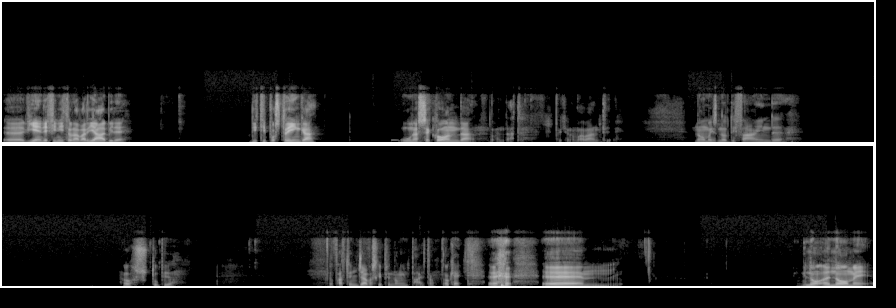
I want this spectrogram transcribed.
eh, viene definita una variabile di tipo stringa, una seconda, dove è andata? Perché non va avanti? Nome is not defined. Oh, stupido. L'ho fatto in JavaScript e non in Python. Ok. Eh, no, nome,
